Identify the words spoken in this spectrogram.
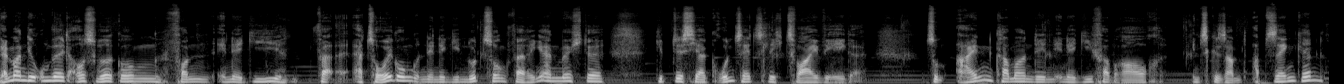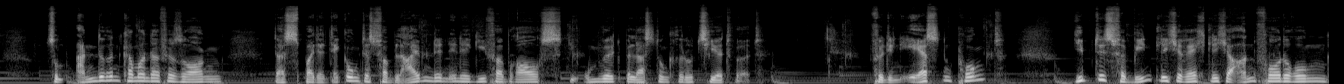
Wenn man die Umweltauswirkungen von Energieerzeugung und Energienutzung verringern möchte, gibt es ja grundsätzlich zwei Wege. Zum einen kann man den Energieverbrauch insgesamt absenken, zum anderen kann man dafür sorgen, dass bei der Deckung des verbleibenden Energieverbrauchs die Umweltbelastung reduziert wird. Für den ersten Punkt gibt es verbindliche rechtliche Anforderungen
